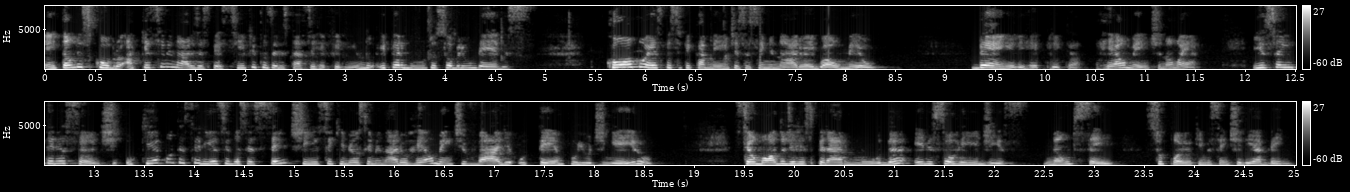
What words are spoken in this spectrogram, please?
Então descubro a que seminários específicos ele está se referindo e pergunto sobre um deles. Como especificamente esse seminário é igual ao meu? Bem, ele replica, realmente não é. Isso é interessante. O que aconteceria se você sentisse que meu seminário realmente vale o tempo e o dinheiro? Seu modo de respirar muda, ele sorri e diz: Não sei, suponho que me sentiria bem.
